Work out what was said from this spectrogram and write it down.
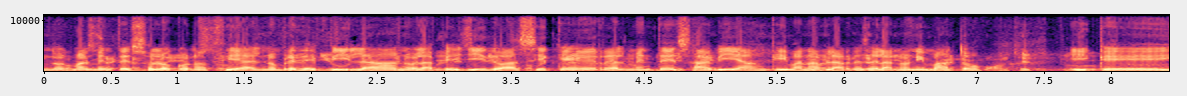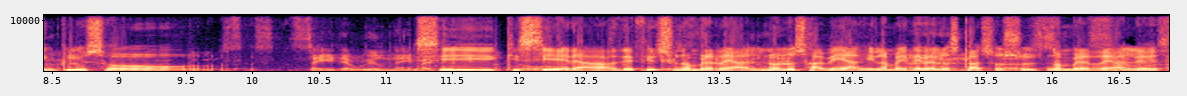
Normalmente solo conocía el nombre de pila, no el apellido, así que realmente sabían que iban a hablar desde el anonimato y que incluso si quisiera decir su nombre real, no lo sabía y en la mayoría de los casos sus nombres reales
